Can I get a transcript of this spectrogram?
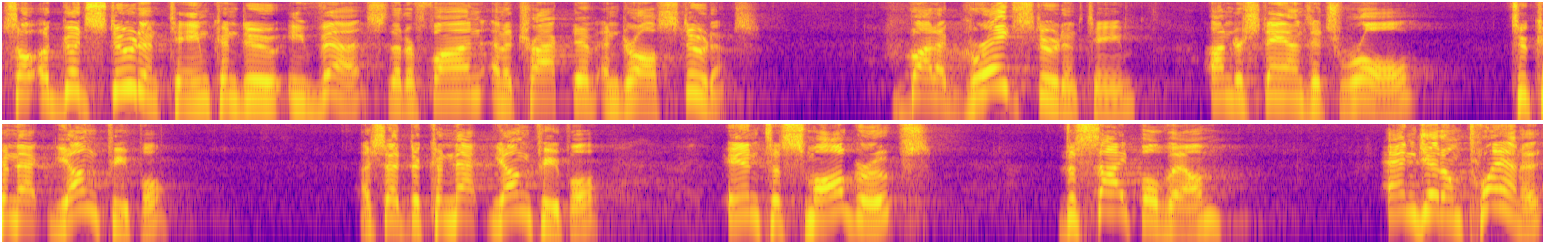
So, a good student team can do events that are fun and attractive and draw students. But a great student team understands its role to connect young people. I said to connect young people into small groups, disciple them, and get them planted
